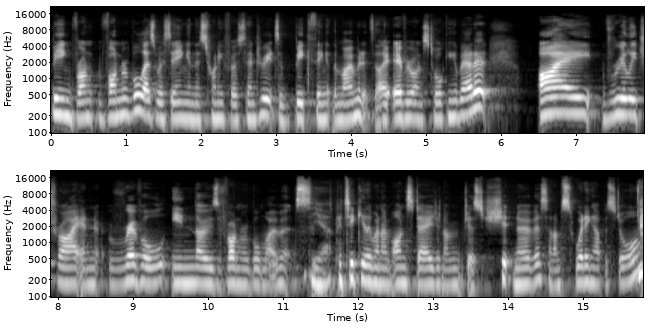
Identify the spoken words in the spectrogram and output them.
being vulnerable, as we're seeing in this 21st century, it's a big thing at the moment. It's like everyone's talking about it. I really try and revel in those vulnerable moments. Yeah. Particularly when I'm on stage and I'm just shit nervous and I'm sweating up a storm.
